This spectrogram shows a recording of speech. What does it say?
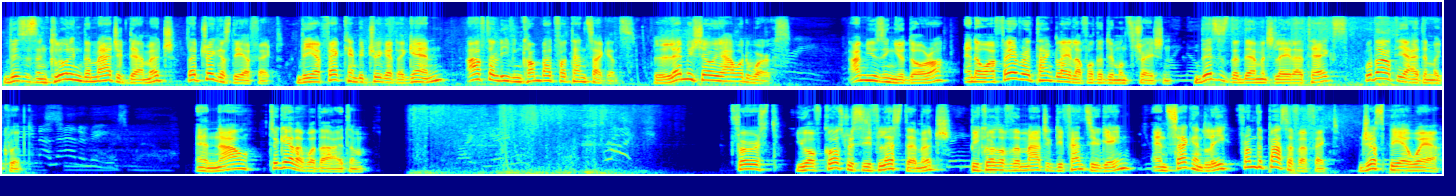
This is including the magic damage that triggers the effect. The effect can be triggered again after leaving combat for 10 seconds. Let me show you how it works. I'm using Eudora and our favorite tank Layla for the demonstration. This is the damage Layla takes without the item equipped. And now, together with the item. First, you of course receive less damage because of the magic defense you gain, and secondly, from the passive effect. Just be aware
